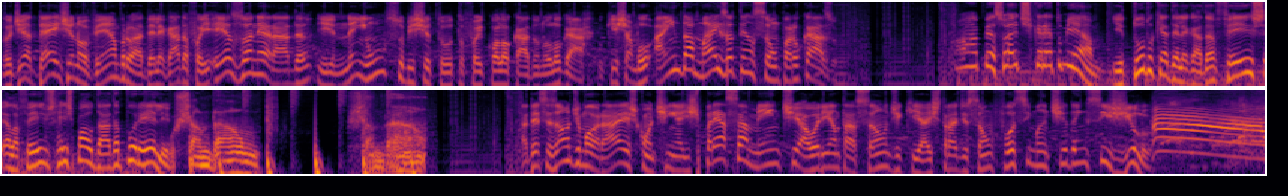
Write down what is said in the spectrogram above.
No dia 10 de novembro, a delegada foi exonerada e nenhum substituto foi colocado no lugar, o que chamou ainda mais atenção para o caso. A pessoa é discreto mesmo. E tudo que a delegada fez, ela fez respaldada por ele. O Xandão. Xandão. A decisão de Moraes continha expressamente a orientação de que a extradição fosse mantida em sigilo. Ah.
